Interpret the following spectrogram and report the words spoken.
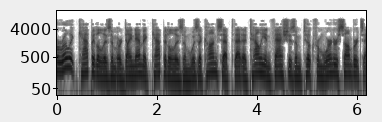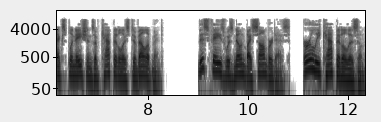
Heroic capitalism or dynamic capitalism was a concept that Italian fascism took from Werner Sombart's explanations of capitalist development. This phase was known by Sombert as early capitalism.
